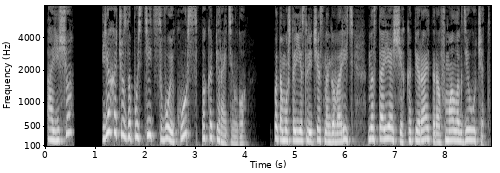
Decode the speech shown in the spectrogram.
А еще я хочу запустить свой курс по копирайтингу. Потому что, если честно говорить, настоящих копирайтеров мало где учат.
